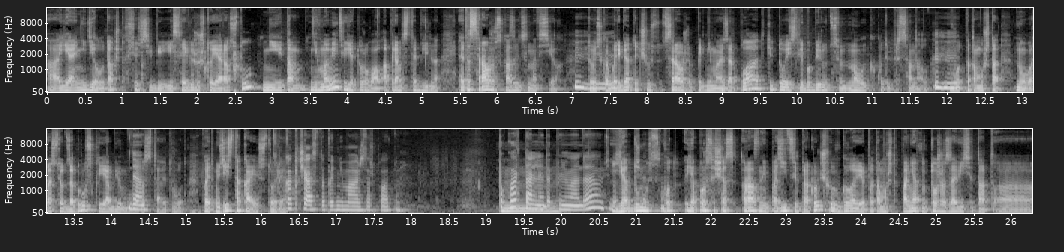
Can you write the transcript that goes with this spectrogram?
а, Я не делаю так, что все себе. Если я вижу, что я расту, не, там, не в моменте где-то урвал, а прям стабильно, это сразу же сказывается на всех. То есть, как бы ребята чувствуют, сразу же поднимаю зарплатки, то есть, либо берутся новый какой-то персонал. Мгм. Вот, потому что, ну, растет загрузка и объем Да. вырастает. Вот. Поэтому здесь такая история. Как часто поднимаешь зарплату? Поквартально, я так понимаю, да? я думаю, вот я просто сейчас разные позиции прокручиваю в голове, потому что, понятно, тоже зависит от, э,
